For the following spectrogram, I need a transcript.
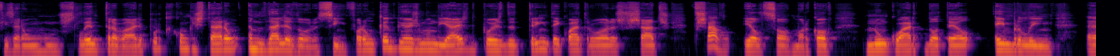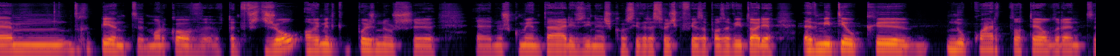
fizeram um excelente trabalho porque conquistaram a medalha de ouro. Sim, foram campeões mundiais depois de 34 horas fechados, fechado, ele só, Morkov, num quarto de hotel em Berlim. Um, de repente, Morkov portanto, festejou, obviamente que depois nos, uh, nos comentários e nas considerações que fez após a vitória, admitiu que no quarto de hotel, durante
